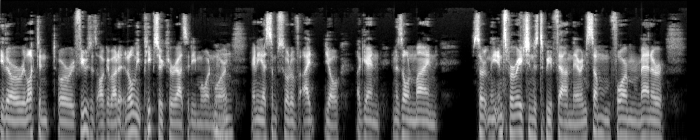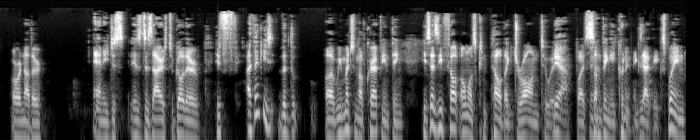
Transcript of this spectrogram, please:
either are reluctant or refuse to talk about it, it only piques your curiosity more and more. Mhm. And he has some sort of, I, you know, again in his own mind, certainly inspiration is to be found there in some form or manner or another. And he just his desires to go there. He, f- I think he's the, the uh, we mentioned Lovecraftian thing. He says he felt almost compelled, like drawn to it, Yeah, by something he couldn't exactly explain.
